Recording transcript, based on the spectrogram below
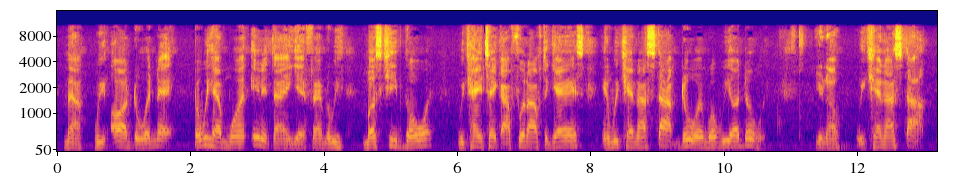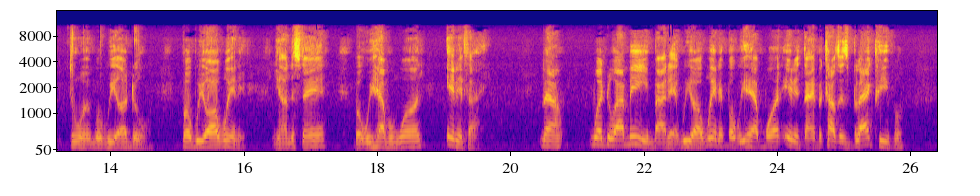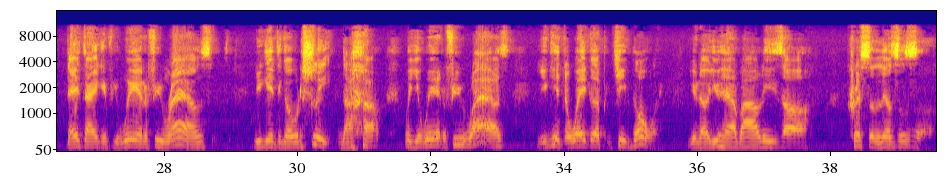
Now, we are doing that. But we haven't won anything yet, family. We must keep going. We can't take our foot off the gas, and we cannot stop doing what we are doing. You know, we cannot stop doing what we are doing. But we are winning. You understand? But we haven't won anything. Now, what do I mean by that? We are winning, but we haven't won anything because as black people, they think if you win a few rounds, you get to go to sleep. Nah, when you win a few rounds, you get to wake up and keep going. You know, you have all these uh, uh,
